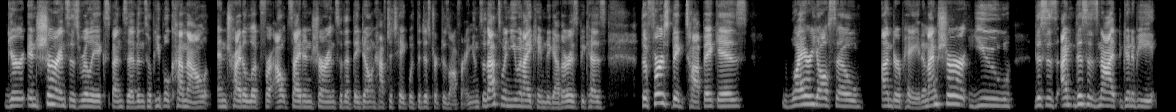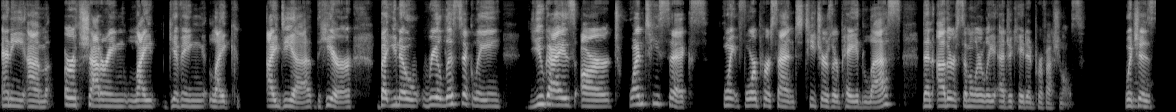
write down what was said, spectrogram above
your insurance is really expensive and so people come out and try to look for outside insurance so that they don't have to take what the district is offering. And so that's when you and I came together is because the first big topic is why are y'all so underpaid? And I'm sure you this is i'm this is not going to be any um earth shattering light giving like idea here but you know realistically you guys are 26.5 0.4% teachers are paid less than other similarly educated professionals, which mm-hmm. is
